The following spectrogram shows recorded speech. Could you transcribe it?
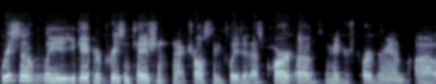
Recently, you gave a presentation at Charleston Collegiate as part of the majors program. Uh,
